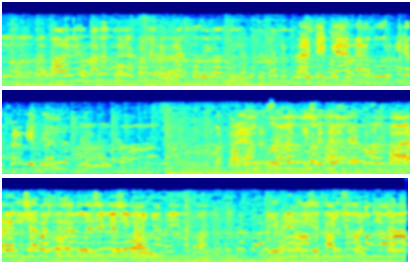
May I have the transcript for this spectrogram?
ਪਾਰਕ ਉਹਨਾਂ ਕੋਈ ਗੱਲ ਨਹੀਂ ਯਾਰ ਜਗ੍ਹਾ ਦੇ ਤੁਹਾਡੇ ਕਹਿਣ ਨਾਲ ਹੋਰ ਵੀ ਰੱਖਣਗੇ ਫਿਰ? ਦਾ ਪੰਗਾ ਵਾ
